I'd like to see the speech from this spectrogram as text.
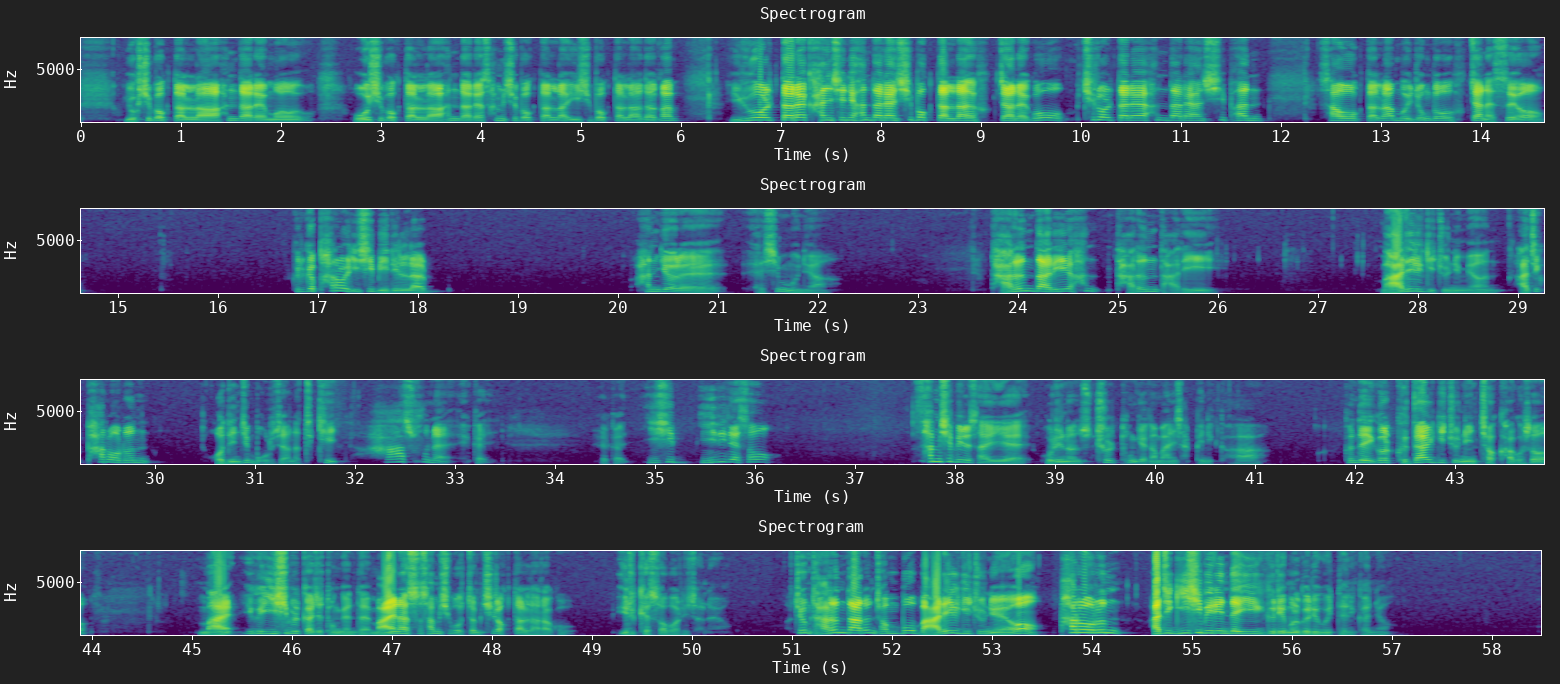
60억 달러, 한 달에 뭐 50억 달러, 한 달에 30억 달러, 20억 달러 하다가 6월 달에 간신히 한 달에 한 10억 달러 흑자 내고 7월 달에 한 달에 한 10, 한 4, 5억 달러 뭐 이 정도 흑자 냈어요. 그러니까 8월 21일 날 한겨레 신문이야. 다른 달이 한 다른 달이 말일 기준이면 아직 8월은 어딘지 모르잖아. 특히 하순에 그러니까 그러니까 21일에서 30일 사이에 우리는 수출 통계가 많이 잡히니까. 근데 이걸 그 달 기준인 척 하고서 마 이거 20일까지 통계인데 마이너스 35.7억 달러라고 이렇게 써버리잖아요. 지금 다른 달은 전부 말일 기준이에요. 8월은 아직 20일인데 이 그림을 그리고 있다니까요.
